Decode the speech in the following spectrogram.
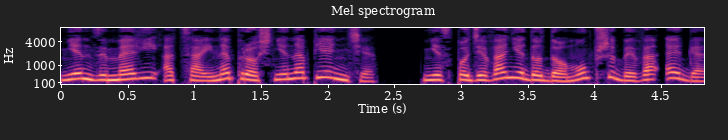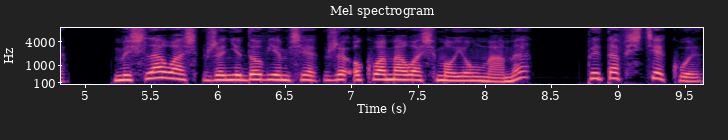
Między Meli a Cajne prośnie napięcie. Niespodziewanie do domu przybywa Ege. Myślałaś, że nie dowiem się, że okłamałaś moją mamę? Pyta wściekły.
